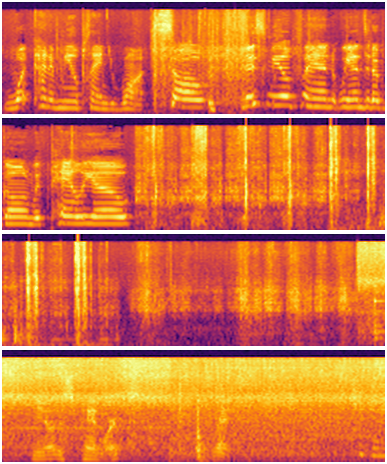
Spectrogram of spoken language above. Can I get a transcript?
what kind of meal plan you want. So this meal plan, we ended up going with paleo. You know this pan works? Nice. Chicken.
